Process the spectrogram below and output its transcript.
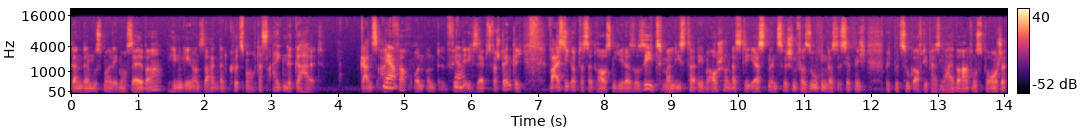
dann, dann muss man halt eben auch selber hingehen und sagen, dann kürzt man auch das eigene Gehalt. Ganz einfach ja. und, und finde ja. ich selbstverständlich. Weiß nicht, ob das da draußen jeder so sieht. Man liest halt eben auch schon, dass die ersten inzwischen versuchen, das ist jetzt nicht mit Bezug auf die Personalberatungsbranche,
